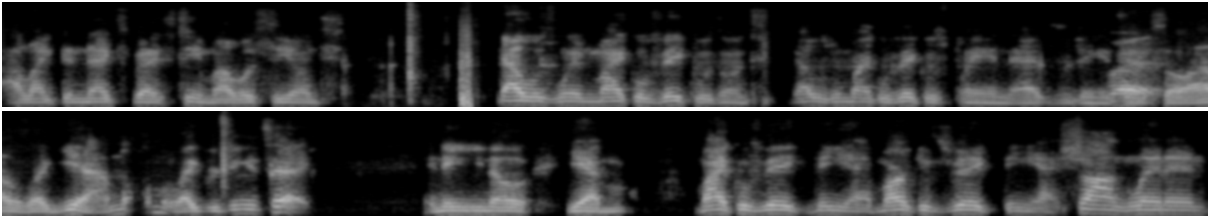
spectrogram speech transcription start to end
I liked the next best team I would see on that was when Michael Vick was on. That was when Michael Vick was playing at Virginia right. Tech. So I was like, yeah, I'm, I'm gonna like Virginia Tech. And then you know, yeah, Michael Vick. Then you had Marcus Vick. Then you had Sean Glennon.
